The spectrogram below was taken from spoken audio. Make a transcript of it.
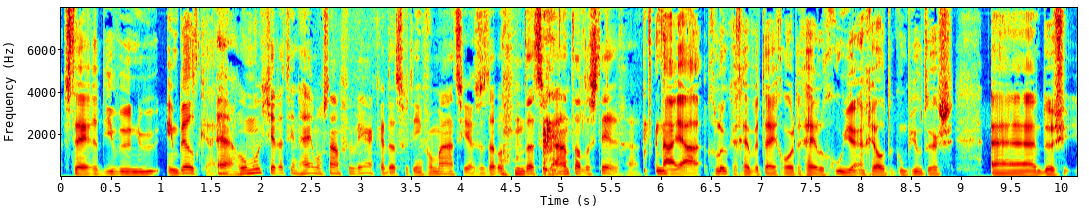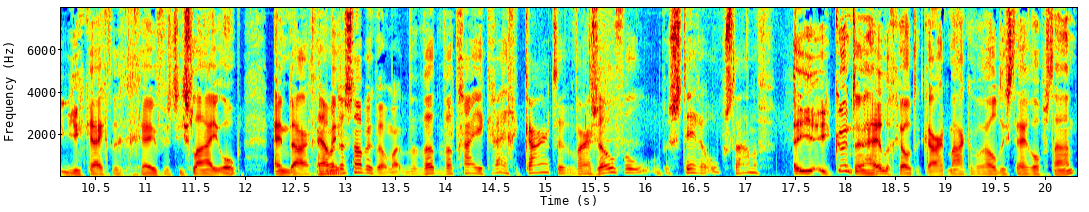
sterren die we nu in beeld krijgen. Ja, hoe moet moet je dat in hemelsnaam verwerken, dat soort informatie... als het om dat soort aantallen sterren gaat? Nou ja, gelukkig hebben we tegenwoordig hele goede en grote computers. Uh, dus je krijgt de gegevens, die sla je op. En daar ja, maar dat snap ik wel. Maar wat, wat ga je krijgen? Kaarten waar zoveel sterren op staan? Of? Je, je, kunt een hele grote kaart maken waar al die sterren op staan.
